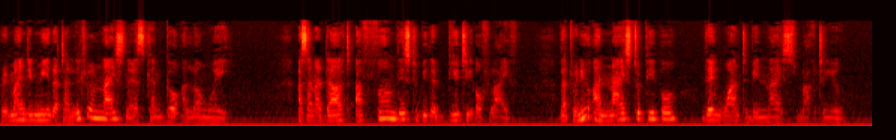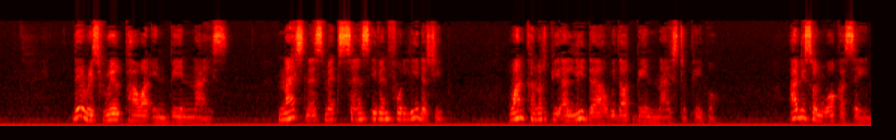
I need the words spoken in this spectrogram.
reminding me that a little niceness can go a long way. As an adult, I've found this to be the beauty of life, that when you are nice to people, they want to be nice back to you. There is real power in being nice. Niceness makes sense even for leadership. One cannot be a leader without being nice to people. Addison Walker said,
